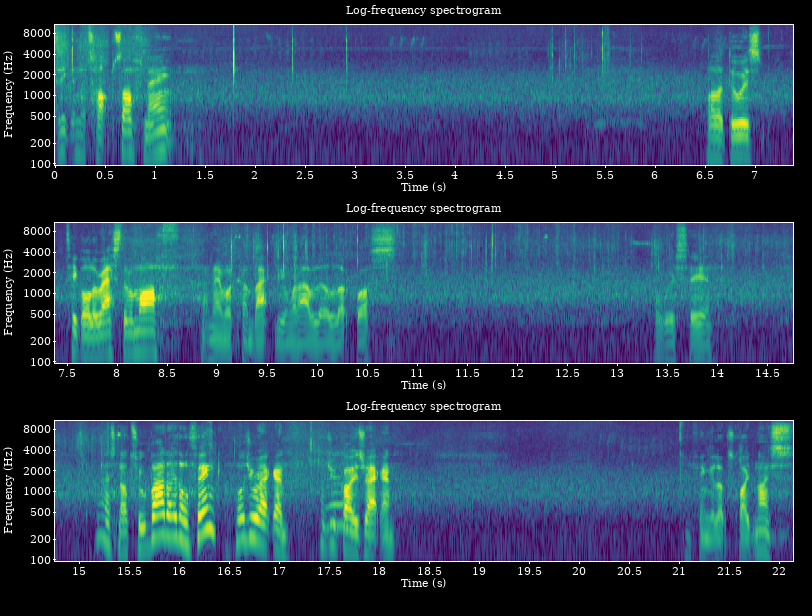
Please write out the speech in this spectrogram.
taking the tops off now. All I'll do is take all the rest of them off and then we'll come back to you and we'll have a little look what's what we're saying. That's not too bad I don't think. What do you reckon? What do you guys reckon? I think it looks quite nice.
